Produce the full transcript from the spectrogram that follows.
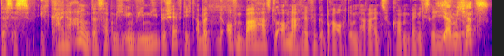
das ist, ich, keine Ahnung, das hat mich irgendwie nie beschäftigt. Aber offenbar hast du auch Nachhilfe gebraucht, um da reinzukommen, wenn ich es richtig Ja, mich hat's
